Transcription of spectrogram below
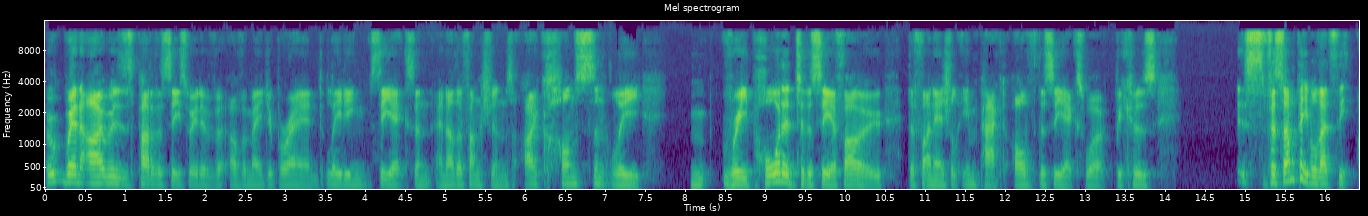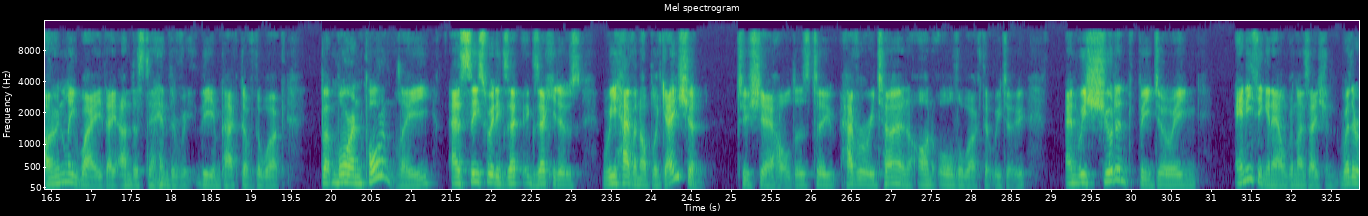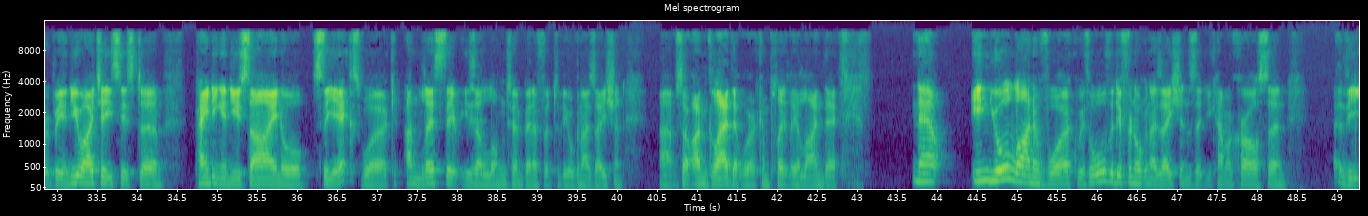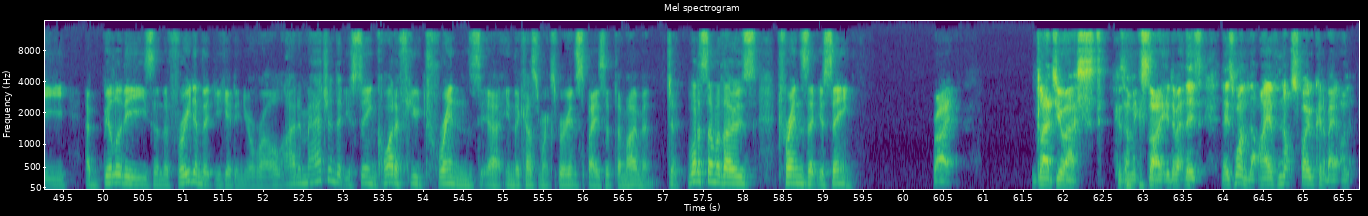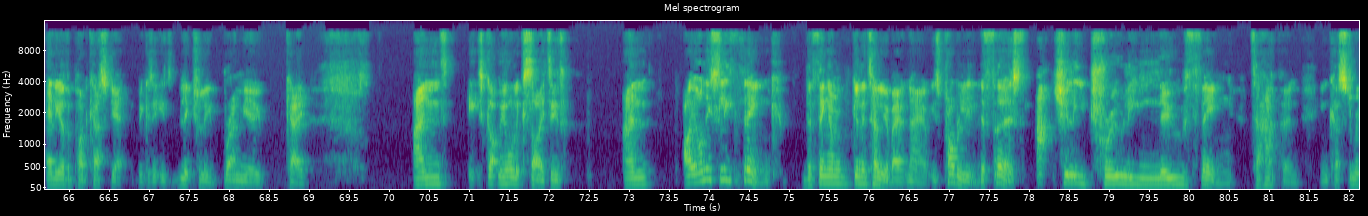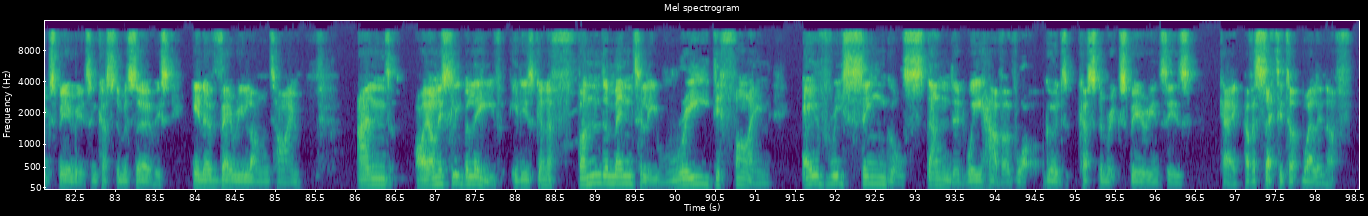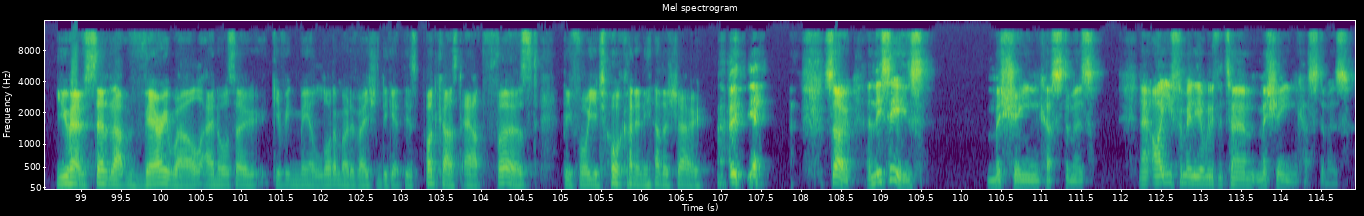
When I was part of the C suite of, of a major brand leading CX and, and other functions, I constantly reported to the CFO the financial impact of the CX work because for some people, that's the only way they understand the re- the impact of the work. But more importantly, as C-suite exec- executives, we have an obligation to shareholders to have a return on all the work that we do, and we shouldn't be doing anything in our organization, whether it be a new IT system, painting a new sign, or CX work, unless there is a long-term benefit to the organization. Um, so I'm glad that we're completely aligned there. Now, in your line of work with all the different organizations that you come across and the abilities and the freedom that you get in your role, I'd imagine that you're seeing quite a few trends uh, in the customer experience space at the moment. What are some of those trends that you're seeing? Right. Glad you asked because I'm excited about there's there's one that I have not spoken about on any other podcast yet because it is literally brand new. Okay. And it's got me all excited. And I honestly think the thing I'm going to tell you about now is probably the first actually truly new thing to happen in customer experience and customer service in a very long time. And I honestly believe it is going to fundamentally redefine every single standard we have of what good customer experience is. Okay, have I set it up well enough? You have set it up very well and also giving me a lot of motivation to get this podcast out first before you talk on any other show. yeah. So, and this is machine customers. Now, are you familiar with the term machine customers?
